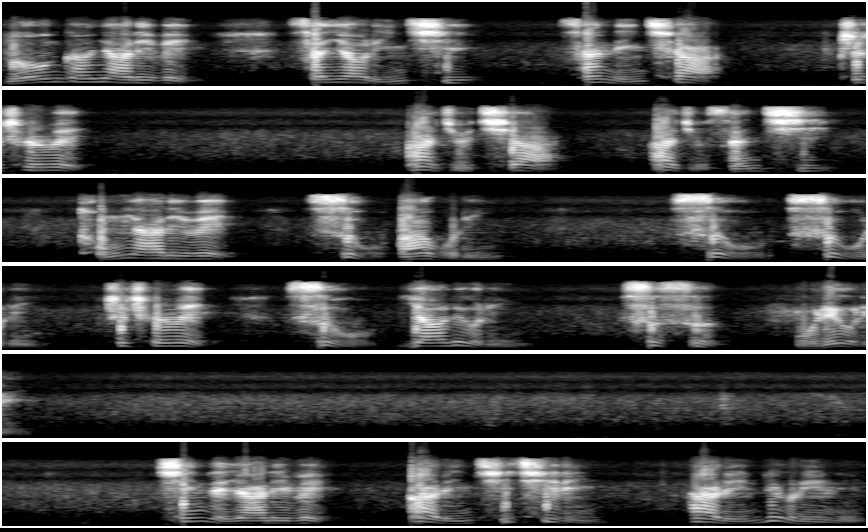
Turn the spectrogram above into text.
螺纹。钢压力位三幺零七三零七二，支撑位二九七二二九三七，铜压力位四五八五零四五四五零，支撑位四五幺六零四四五六零，新的压力位二零七七零二零六零零，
